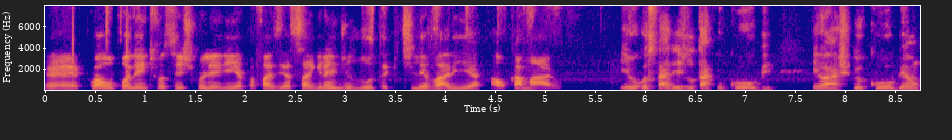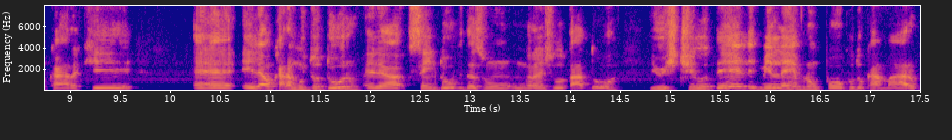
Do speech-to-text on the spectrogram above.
é, qual oponente você escolheria para fazer essa grande luta que te levaria ao Camaro? Eu gostaria de lutar com o Kobe. Eu acho que o Kobe é um cara que é, ele é um cara muito duro. Ele é sem dúvidas um, um grande lutador e o estilo dele me lembra um pouco do Camaro.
